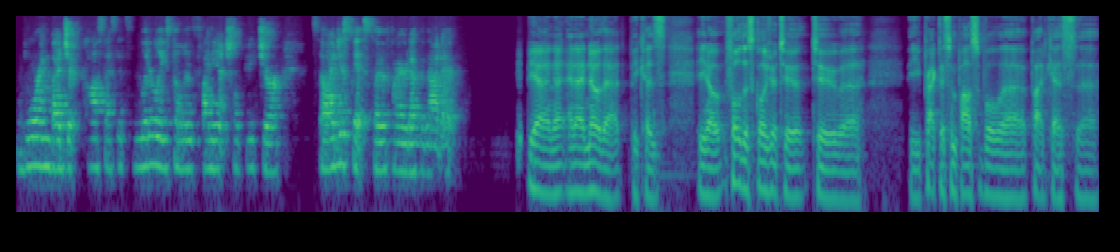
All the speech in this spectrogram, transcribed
boring budget process. It's literally someone's financial future. So I just get so fired up about it. Yeah, and I, and I know that because you know, full disclosure to to uh, the Practice Impossible uh, podcast uh,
